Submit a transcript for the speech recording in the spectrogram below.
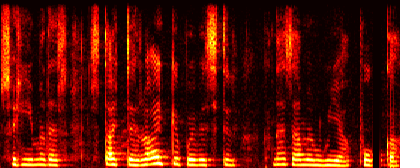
So Yima this, start the right, us to. З вами був я, Пука.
